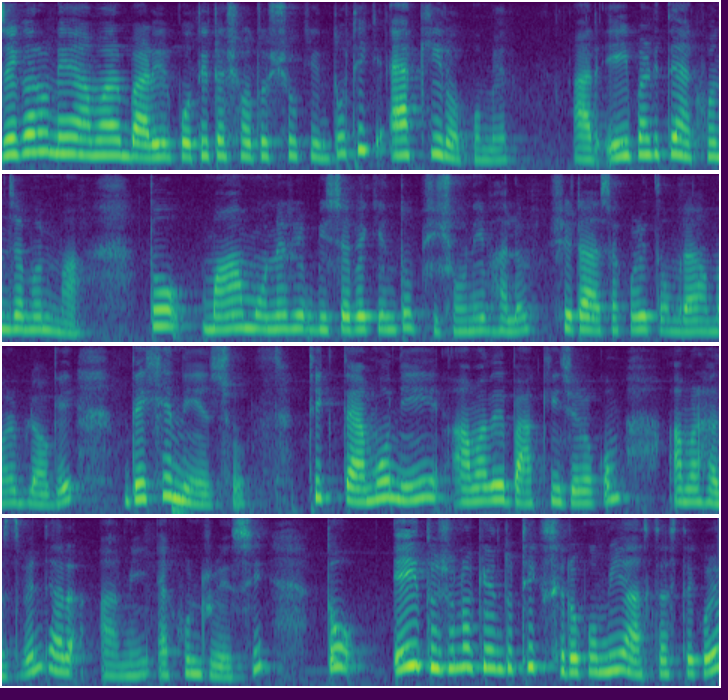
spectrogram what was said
যে কারণে আমার বাড়ির প্রতিটা সদস্য কিন্তু ঠিক একই রকমের। আর এই বাড়িতে এখন যেমন মা, তো মা মনের হিসেবে কিন্তু ভীষণই ভালো, সেটা আশা করি তোমরা আমার ব্লগে দেখে নিয়েছো। ঠিক তেমনই আমাদের বাকি যেরকম আমার হাজব্যান্ড আর আমি এখন রয়েছি, তো এই দুজনও কিন্তু ঠিক সেরকমই আস্তে আস্তে করে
